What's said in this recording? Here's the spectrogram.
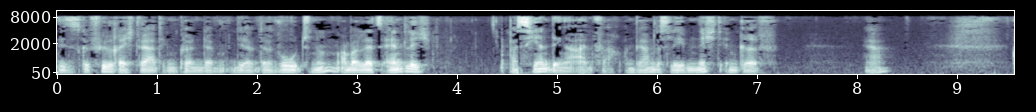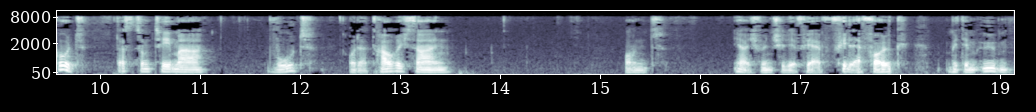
dieses Gefühl rechtfertigen können, der, der, der Wut. Ne? Aber letztendlich passieren Dinge einfach und wir haben das Leben nicht im Griff. Ja? Gut, das zum Thema Wut oder traurig sein. Und ja, ich wünsche dir viel Erfolg mit dem Üben,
